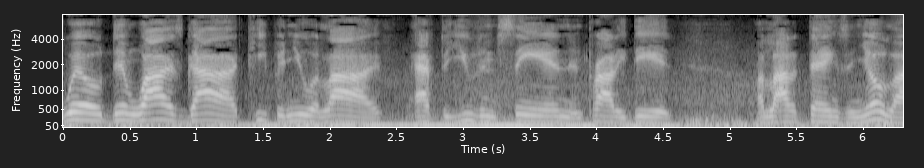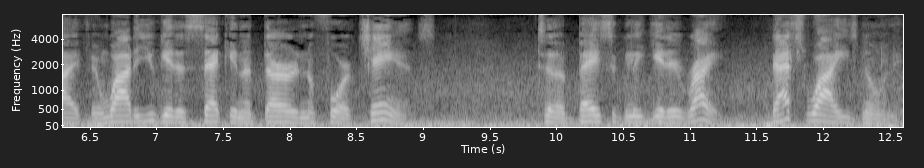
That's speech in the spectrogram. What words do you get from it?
Well, then why is God keeping you alive after you didn't sin and probably did a lot of things in your life? And why do you get a second a third and a fourth chance to basically get it right? That's why he's doing it.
